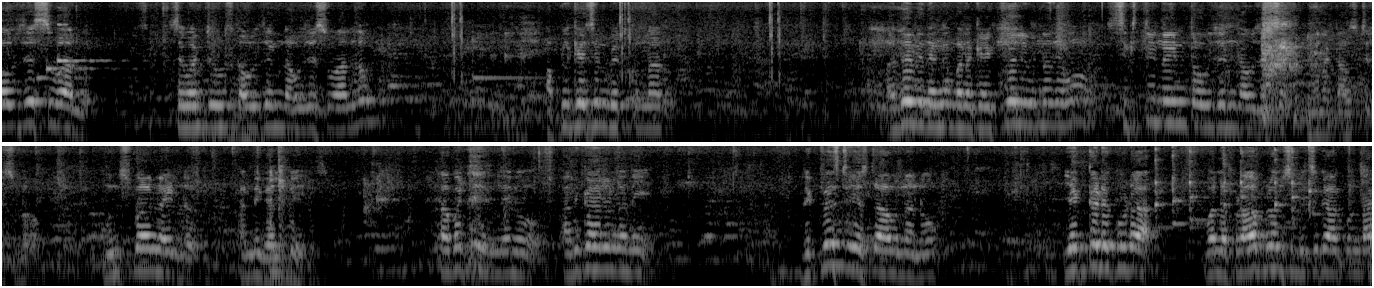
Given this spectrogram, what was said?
హౌజెస్ వాళ్ళు. సెవెంటీ టూ థౌజండ్ హౌజెస్ వాళ్ళు అప్లికేషన్ పెట్టుకున్నారు. అదేవిధంగా మనకు యాక్చువల్లీ ఉన్నదేమో సిక్స్టీ నైన్ థౌజండ్ హౌజెస్ మన కాన్స్టిట్యూన్సీలో మున్సిపల్ అండ్ అన్ని కలిపి. కాబట్టి నేను అధికారులని రిక్వెస్ట్ చేస్తూ ఉన్నాను. ఎక్కడ కూడా వాళ్ళ ప్రాబ్లమ్స్ మిచ్చి కాకుండా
